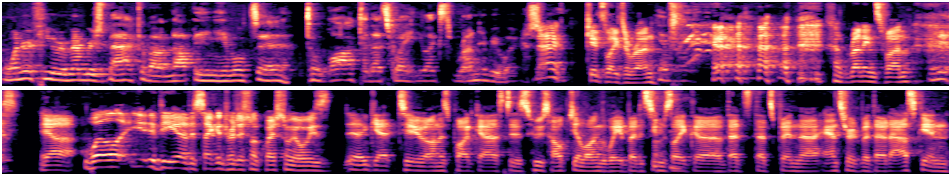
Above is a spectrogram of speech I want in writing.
I wonder if he remembers back about not being able to to walk, and that's why he likes to run everywhere. So, nah, kids like to run. Yeah. Running's fun. It is. Yeah. Well, the uh, the second traditional question we always uh, get to on this podcast is who's helped you along the way, but it seems like uh, that's that's been uh, answered without asking.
